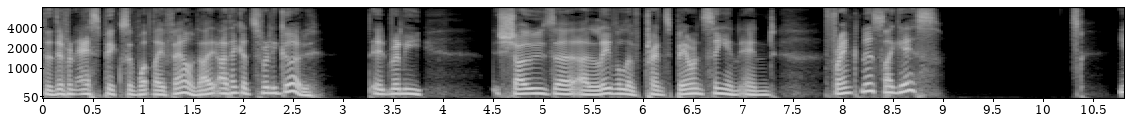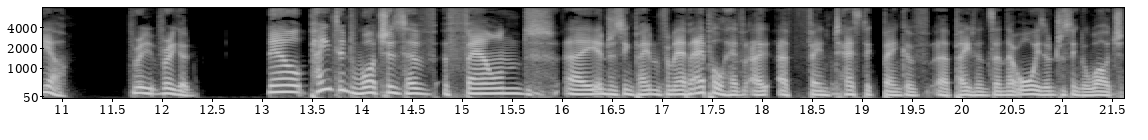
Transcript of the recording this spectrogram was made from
the different aspects of what they found. I, I think it's really good. It really shows a, a level of transparency and, and frankness, I guess. Yeah, very very good. Now, patent watchers have found a interesting patent from Apple. Apple have a, a fantastic bank of uh, patents, and they're always interesting to watch.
